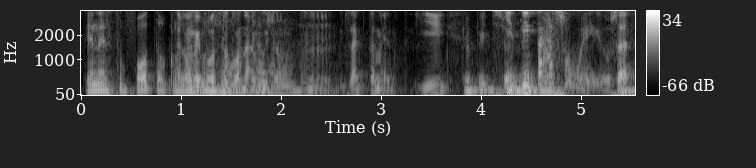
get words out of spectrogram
tienes tu foto con tengo mi foto con Angus cabrón. Mm, exactamente. Y, Qué pinche y tipazo, güey. O sea,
